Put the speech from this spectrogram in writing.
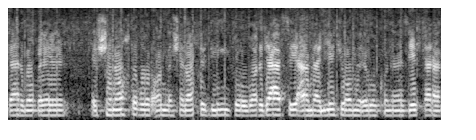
در واقع شناخت قرآن و شناخت دین رو وارد عرصه عملی جامعه بکنه. از یک طرف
